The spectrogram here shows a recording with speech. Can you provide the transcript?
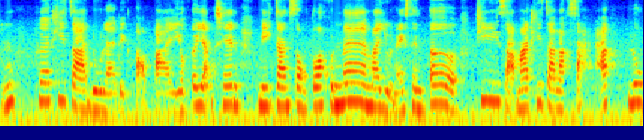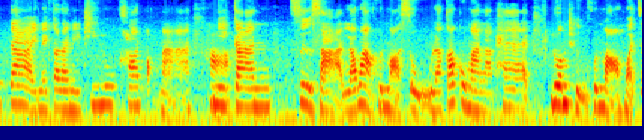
นเพื่อที่จะดูแลเด็กต่อไป ยกตัวอย่างเช่น มีการส่งตัวคุณแม่มาอยู่ในเซ็นเตอร์ ที่สามารถที่จะรักษาลูกได้ในกรณีที่ลูกคลอดออกมาค่ะมีการ สื่อสารระหว่างคุณหมอสูแล้วก็กุมารแพทย์ รวมถึงคุณหมอหัวใจ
